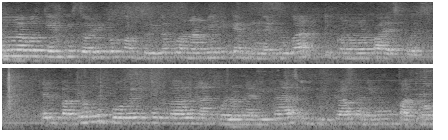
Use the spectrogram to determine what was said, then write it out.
un nuevo tiempo histórico construido con América en primer lugar y con Europa después. El patrón de poder fundado en la colonialidad implicaba también un patrón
